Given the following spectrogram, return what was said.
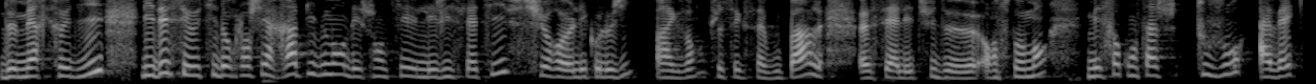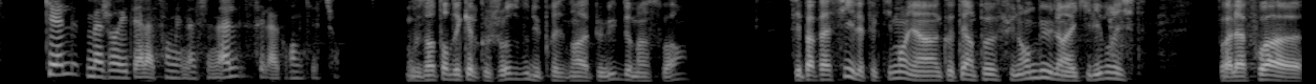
de mercredi. L'idée, c'est aussi d'enclencher rapidement des chantiers législatifs sur euh, l'écologie, par exemple. Je sais que ça vous parle, euh, c'est à l'étude euh, en ce moment, mais sans qu'on sache toujours avec quelle majorité à l'Assemblée nationale, c'est la grande question. Vous entendez quelque chose, vous, du président de la République demain soir? C'est pas facile, effectivement, il y a un côté un peu funambule, hein, équilibriste. Il faut à la fois euh,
